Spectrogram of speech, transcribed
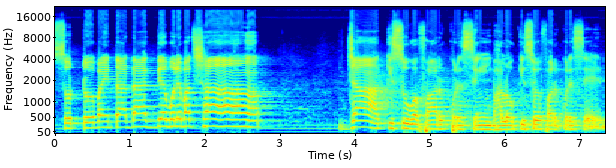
ছোট্ট ভাইটা ডাক দিয়ে বলে, বাদশাহ যা কিছু অফার করেছেন, ভালো কিছু অফার করেছেন।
